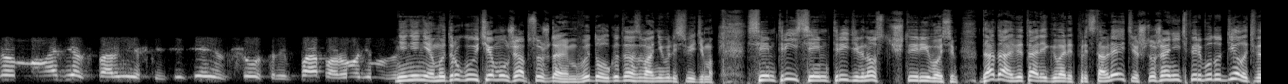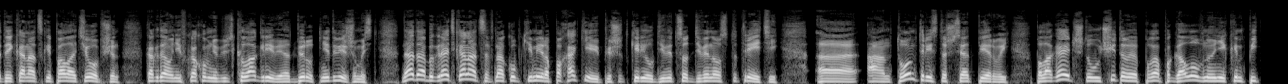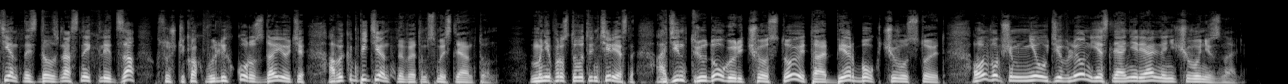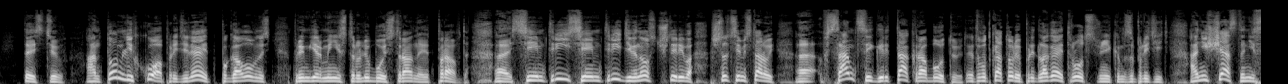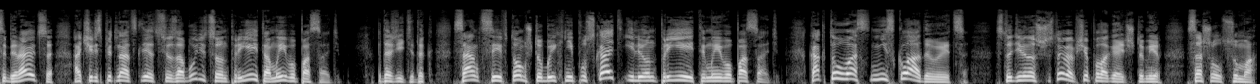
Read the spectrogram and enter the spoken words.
Ну, молодец, парнишки, чеченец шустрый, папа родину... Не-не-не, мы другую тему уже обсуждаем. Вы долго дозванивались, видимо. 7373948. Да-да, Виталий говорит, представляете, что же они теперь будут делать в этой канадской палате общин, когда у них в каком-нибудь Калагриве отберут недвижимость? Надо обыграть канадцев на Кубке мира по хоккею, пишет Кирилл 993. А, а Антон 361 полагает, что, учитывая поголовную некомпетентность должностных лиц за... Слушайте, как вы легко раздаете. А вы компетентны в этом смысле, Антон? Мне просто вот интересно. Один Трюдо говорит, что стоит, а Бербок чего стоит. Он, в общем, не удивлен, если они реально ничего не знали. То есть э, Антон легко определяет поголовность премьер-министра любой страны, это правда. 7373942. 672. В санкции, говорит, так работают. Это вот который предлагает родственникам запретить. Они часто не собираются, а через 15 лет все забудется, он приедет, а мы его посадим. Подождите, так санкции в том, чтобы их не пускать, или он приедет, и мы его посадим? Как-то у вас не складывается. 196 вообще полагает, что мир сошел с ума.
